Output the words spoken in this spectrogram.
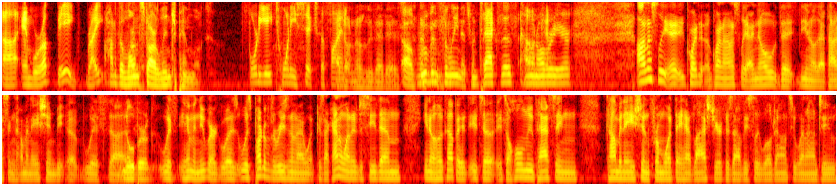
uh, and we're up big, right? How did the Lone Star linchpin look? 48 26, the final. I don't know who that is. Oh, Ruben Salinas from Texas coming over here. Honestly, uh, quite quite honestly, I know that you know that passing combination be, uh, with uh, Newberg. with him and Newberg was was part of the reason that I went because I kind of wanted to see them you know hook up. It, it's a it's a whole new passing combination from what they had last year because obviously Will Johns, who went on to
